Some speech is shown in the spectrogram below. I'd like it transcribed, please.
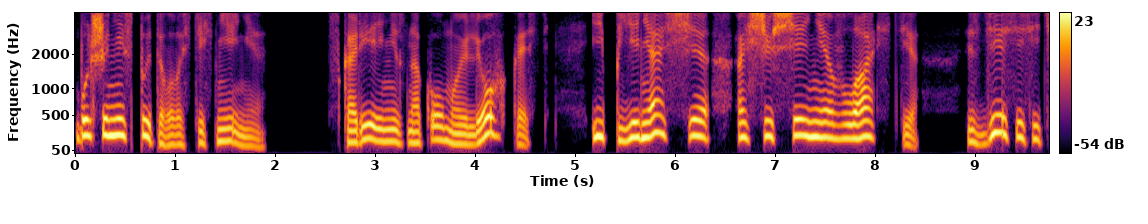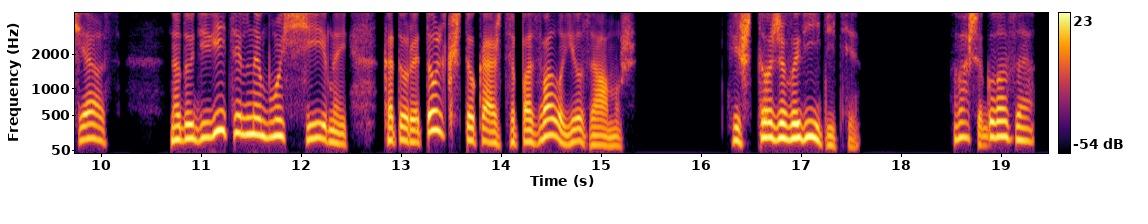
больше не испытывала стеснения. Скорее, незнакомую легкость и пьянящее ощущение власти здесь и сейчас, над удивительным мужчиной, который только что, кажется, позвал ее замуж. «И что же вы видите?» «Ваши глаза», —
